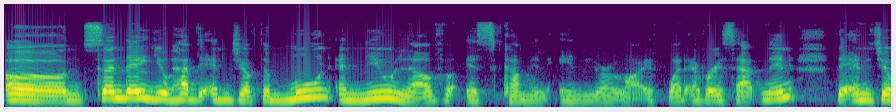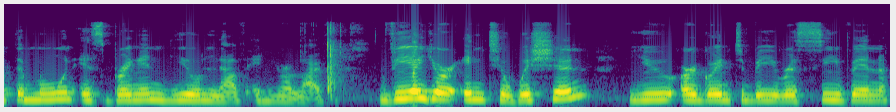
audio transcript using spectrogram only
On Sunday, you have the energy of the moon, and new love is coming in your life. Whatever is happening, the energy of the moon is bringing new love in your life. Via your intuition, you are going to be receiving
